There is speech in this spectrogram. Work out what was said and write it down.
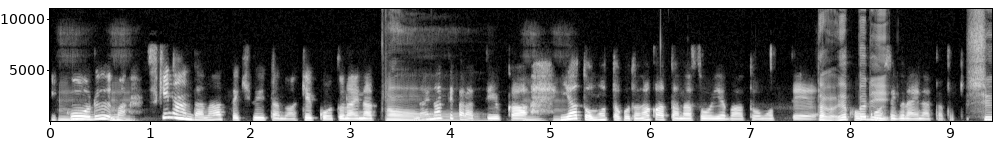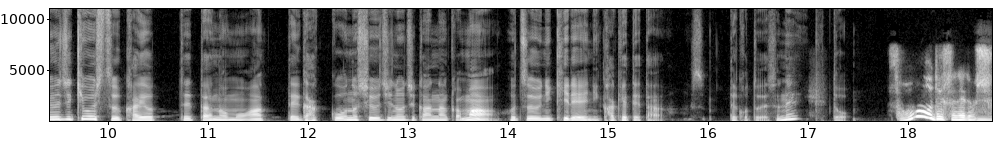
イコール、まあ、うん。うん好きなんだなって気づいたのは結構大人になって大人になってからっていうか、うんうん。嫌と思ったことなかったなそういえばと思ってだからやっぱり高校生ぐらいになった時習字教室通ってたのもあって学校の習字の時間なんかまあ普通に綺麗に書けてたってことですねきっと。そうですね。でもん。習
